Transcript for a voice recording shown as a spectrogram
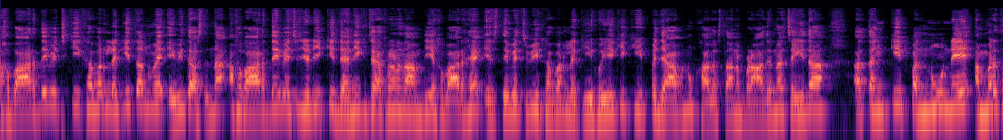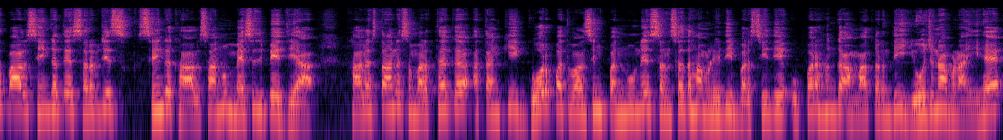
ਅਖਬਾਰ ਦੇ ਵਿੱਚ ਕੀ ਖਬਰ ਲੱਗੀ? ਤੁਹਾਨੂੰ ਮੈਂ ਇਹ ਵੀ ਦੱਸ ਦਿੰਦਾ, ਅਖਬਾਰ ਦੇ ਵਿੱਚ ਜਿਹੜੀ ਕਿ ਦੈਨਿਕ ਜਾਗਰਣ ਨਾਮ ਦੀ ਅਖਬਾਰ ਹੈ, ਇਸ ਦੇ ਵਿੱਚ ਵੀ ਖਬਰ ਲੱਗੀ ਹੋਈ ਹੈ ਕਿ ਕੀ ਪੰਜਾਬ ਨੂੰ ਖਾਲਿਸਤਾਨ ਬਣਾ ਦੇਣਾ ਚਾਹੀਦਾ। ਆਤੰਕੀ ਪੰਨੂ ਨੇ ਅਮਰਤਪਾਲ ਸਿੰਘ ਅਤੇ ਸਰਬਜੀਤ ਸਿੰਘ ਖਾਲਸਾ ਨੂੰ ਮੈਸੇਜ ਭੇਜਿਆ। ਖਾਲਿਸਤਾਨ ਸਮਰਥਕ ਆਤੰਕੀ ਗੁਰਪਤਵੰਤ ਸਿੰਘ ਪੰਨੂ ਨੇ ਸੰਸਦ ਹਮਲੇ ਦੀ ਬਰਸੀ ਦੇ ਉੱਪਰ ਹੰਗਾਮਾ ਕਰਨ ਦੀ ਯੋਜਨਾ ਬਣਾਈ ਹੈ।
